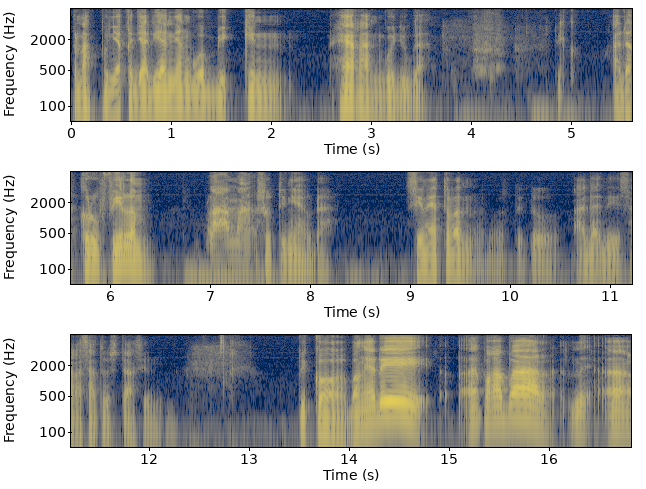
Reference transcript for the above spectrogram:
pernah punya kejadian yang gue bikin heran gue juga ada kru film lama syutingnya udah sinetron waktu itu ada di salah satu stasiun Pikol, Bang Yadi, apa kabar? Nih, eh,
